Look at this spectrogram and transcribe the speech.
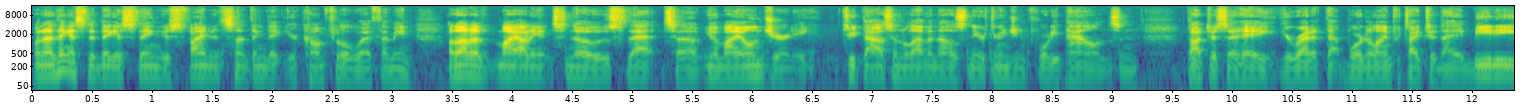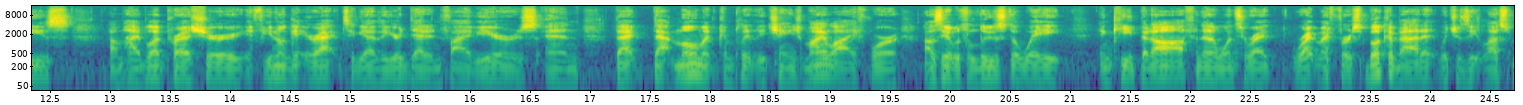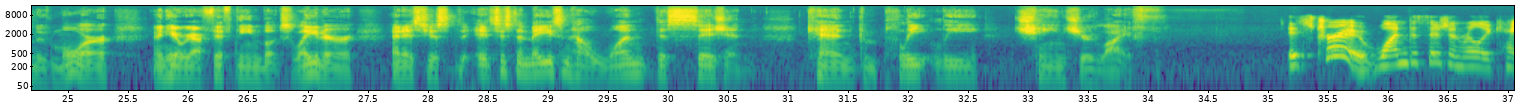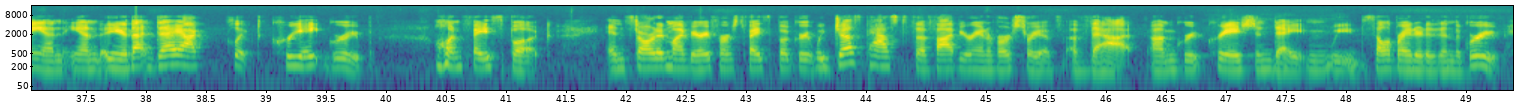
Well, I think it's the biggest thing, just finding something that you're comfortable with. I mean, a lot of my audience knows that, uh, you know, my own journey. 2011, I was near 340 pounds, and doctor said, "Hey, you're right at that borderline for type 2 diabetes um, high blood pressure. If you don't get your act together, you're dead in five years. And that that moment completely changed my life, where I was able to lose the weight and keep it off. And then I went to write write my first book about it, which was Eat Less, Move More. And here we are, 15 books later, and it's just it's just amazing how one decision can completely change your life. It's true. One decision really can. And you know, that day I clicked create group on Facebook and started my very first Facebook group. We just passed the five year anniversary of, of that um, group creation date, and we celebrated it in the group.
